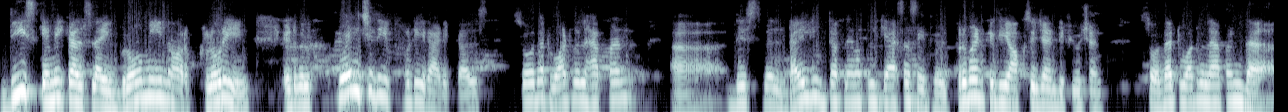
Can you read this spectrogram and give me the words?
These chemicals like bromine or chlorine it will quench the free radicals so that what will happen uh, this will dilute the flammable gases it will prevent the oxygen diffusion. So that what will happen the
